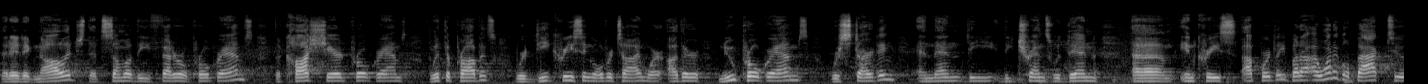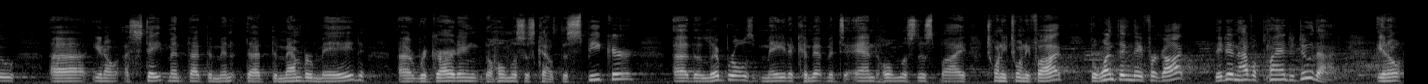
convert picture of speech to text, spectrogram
that it acknowledged that some of the federal programs, the cost-shared programs with the province, were decreasing over time, where other new programs were starting, and then the, the trends would then um, increase upwardly. But I, I want to go back to, uh, you know, a statement that the, that the member made uh, regarding the homelessness count. The Speaker uh, the Liberals made a commitment to end homelessness by 2025. The one thing they forgot, they didn't have a plan to do that. You know,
